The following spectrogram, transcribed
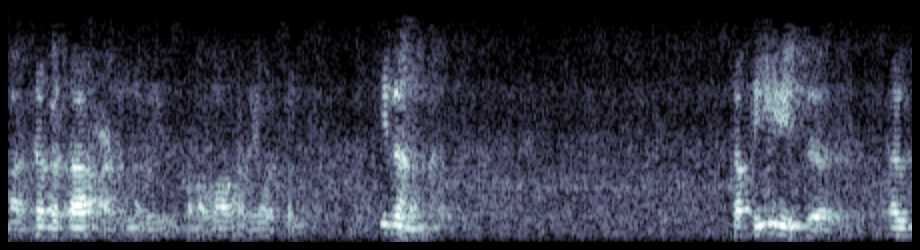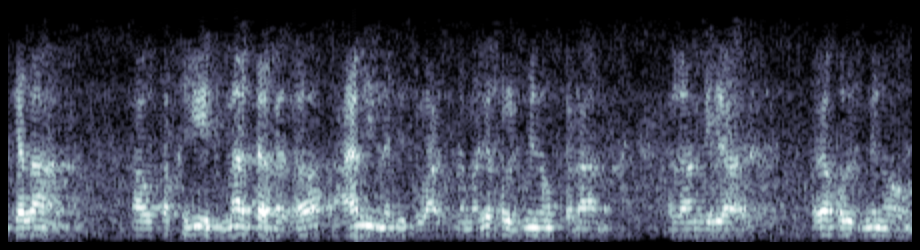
ما ثبت عن النبي صلى الله عليه وسلم. إذا تقييد الكلام أو تقييد ما ثبت عن النبي صلى الله عليه وسلم يخرج منه كلام الأنبياء ويخرج منه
